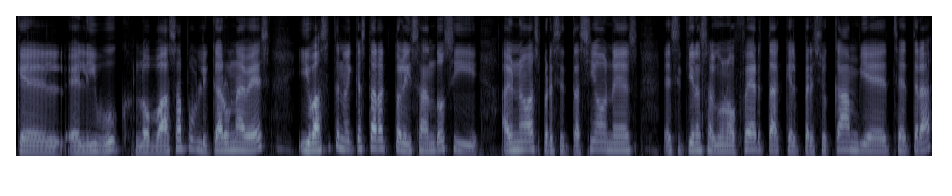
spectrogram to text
que el, ebook. Lo vas a publicar una vez y vas a tener que estar actualizando si hay nuevas presentaciones, eh, si tienes alguna oferta, que el precio cambie, etcétera.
